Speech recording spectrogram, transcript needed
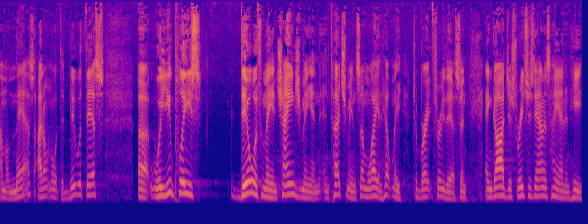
am a mess. I don't know what to do with this. Uh, will you please deal with me and change me and, and touch me in some way and help me to break through this. And, and God just reaches down his hand and he,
